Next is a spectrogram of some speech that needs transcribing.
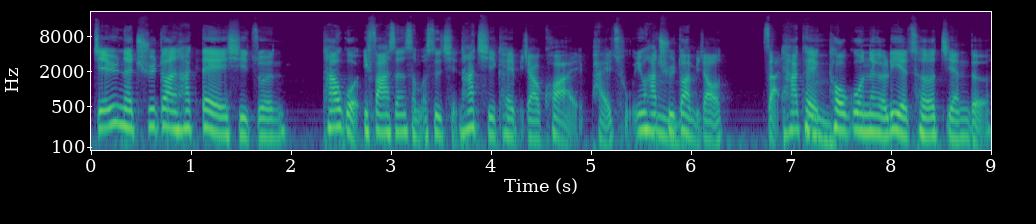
捷运的区段它得西尊，它如果一发生什么事情，它其实可以比较快排除，因为它区段比较。在，它可以透过那个列车间的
